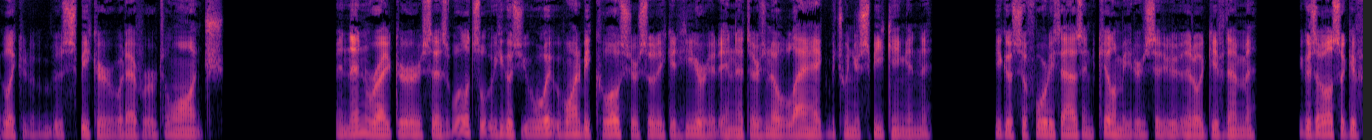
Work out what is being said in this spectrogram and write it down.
like uh, speaker whatever to launch. And then Riker says, well, it's, he goes, you want to be closer so they could hear it and that there's no lag between your speaking. And he goes, so 40,000 kilometers, it'll give them, he goes, it'll also give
